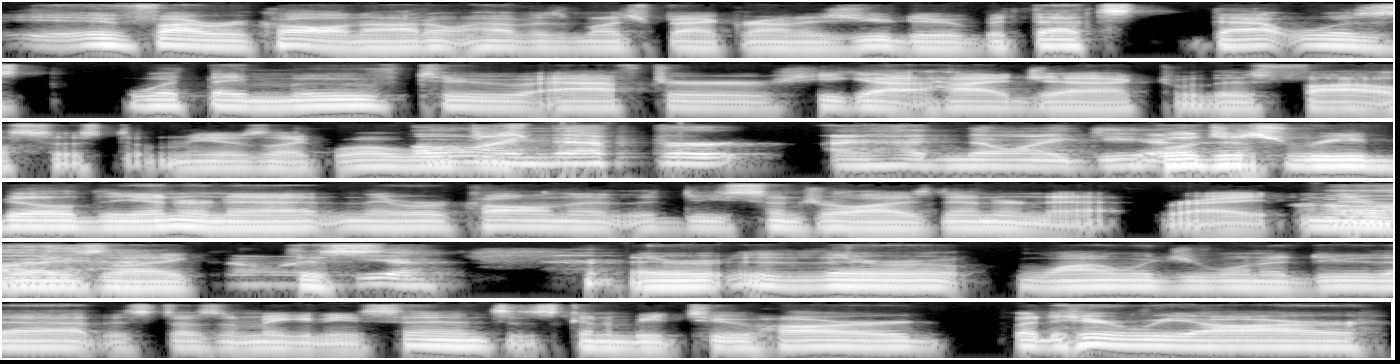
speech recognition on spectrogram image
if I recall, now I don't have as much background as you do, but that's that was what they moved to after he got hijacked with his file system. He was like, "Well, we'll oh, just, I never, I had no idea. We'll just rebuild the internet," and they were calling it the decentralized internet, right? And oh, everybody's like, no "This, they're, they're, why would you want to do that? This doesn't make any sense. It's going to be too hard." But here we are,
